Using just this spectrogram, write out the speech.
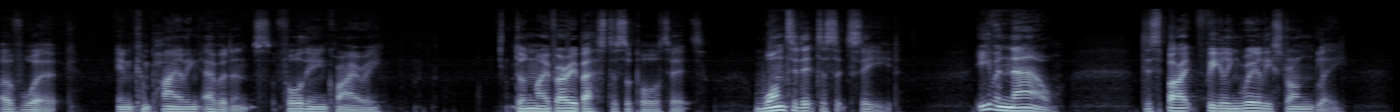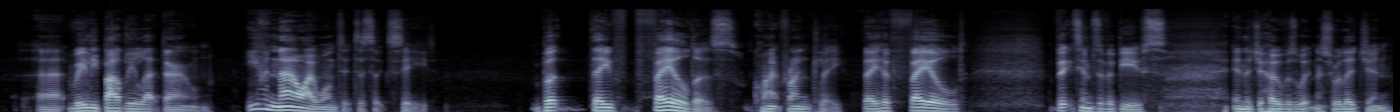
of work in compiling evidence for the inquiry, done my very best to support it, wanted it to succeed. Even now, despite feeling really strongly, uh, really badly let down, even now I want it to succeed. But they've failed us, quite frankly. They have failed victims of abuse in the Jehovah's Witness religion.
